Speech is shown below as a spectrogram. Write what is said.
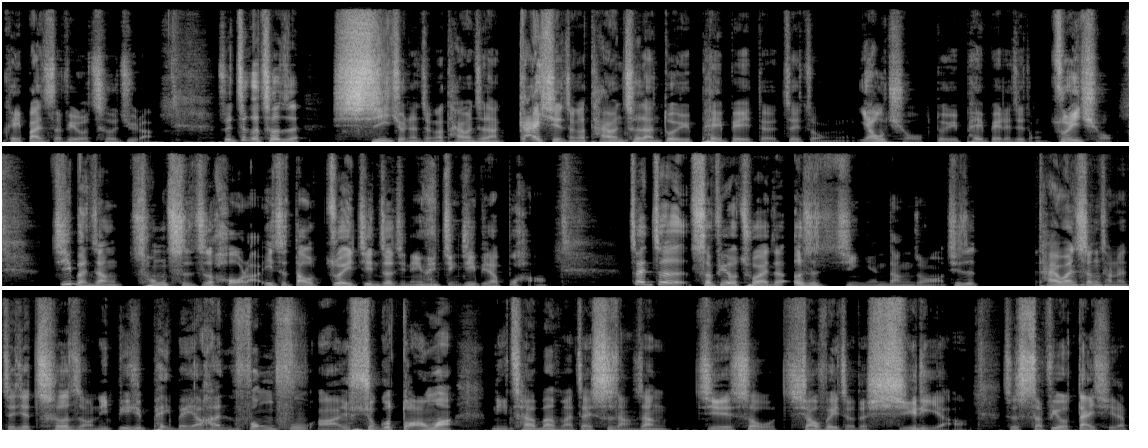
可以办 Stelvio 车距了，所以这个车子席卷了整个台湾车展，改写整个台湾车展对于配备的这种要求，对于配备的这种追求，基本上从此之后啦，一直到最近这几年，因为经济比较不好，在这 Stelvio 出来的二十几年当中啊，其实。台湾生产的这些车子哦，你必须配备要很丰富啊，要学过短袜，你才有办法在市场上接受消费者的洗礼啊！这是 Stelvio 带起的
